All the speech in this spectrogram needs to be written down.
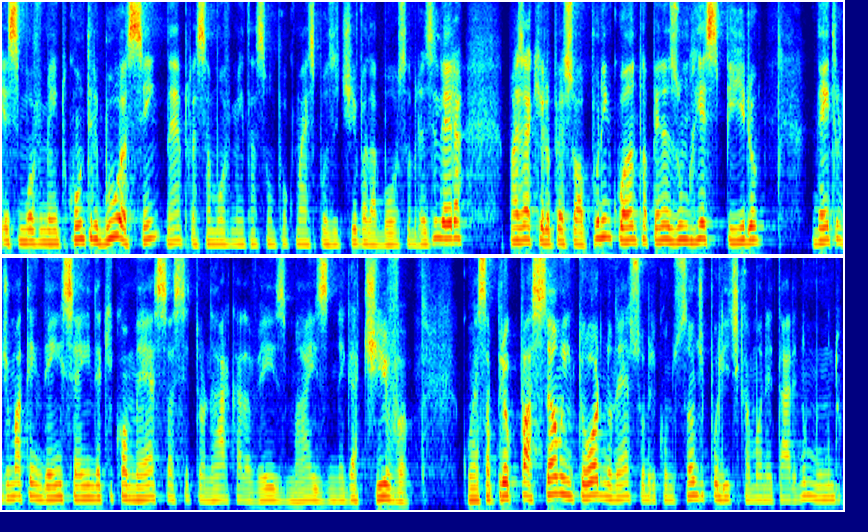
esse movimento contribua, sim, né, para essa movimentação um pouco mais positiva da Bolsa Brasileira, mas é aquilo, pessoal, por enquanto, apenas um respiro dentro de uma tendência ainda que começa a se tornar cada vez mais negativa, com essa preocupação em torno né, sobre condução de política monetária no mundo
